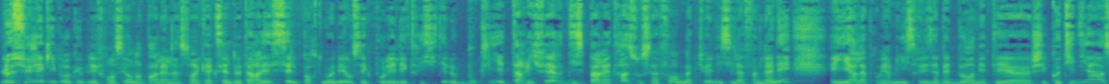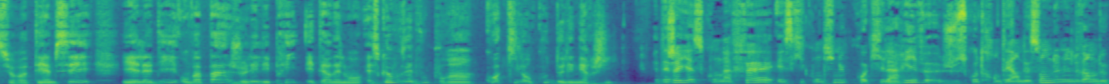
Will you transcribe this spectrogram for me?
Le sujet qui préoccupe les Français, on en parlait à l'instant avec Axel de Tarlet, c'est le porte-monnaie. On sait que pour l'électricité, le bouclier tarifaire disparaîtra sous sa forme actuelle d'ici la fin de l'année. Et hier, la Première ministre Elisabeth Borne était euh, chez Quotidien sur euh, TMC et elle a dit on ne va pas geler les prix éternellement. Est-ce que vous êtes, vous, pour un quoi qu'il en coûte de l'énergie? Déjà, il y a ce qu'on a fait et ce qui continue, quoi qu'il mm. arrive, jusqu'au 31 décembre 2022.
